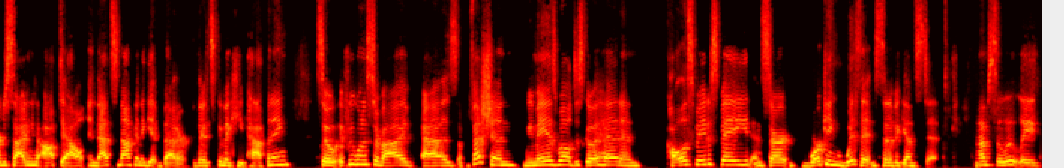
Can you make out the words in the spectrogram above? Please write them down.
are deciding to opt out, and that's not going to get better. It's going to keep happening. So, if we want to survive as a profession, we may as well just go ahead and call a spade a spade and start working with it instead of against it. Absolutely.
